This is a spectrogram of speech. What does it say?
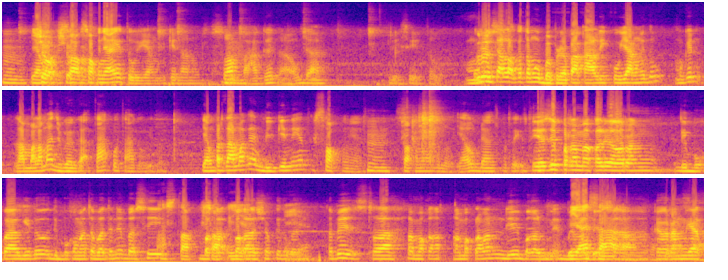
Hmm. yang Shock, shock, shock. shocknya itu yang bikin anu shock Hmm. kaget nah udah di situ mungkin Terus- kalau ketemu beberapa kali kuyang itu mungkin lama-lama juga nggak takut aku gitu yang pertama kan bikinnya kan shocknya Hmm. shocknya dulu ya udah seperti itu Iya sih pertama kali orang dibuka gitu, dibuka mata batinnya pasti shock, bakal, shock, bakal iya. shock gitu kan. Iya. Tapi setelah lama lama kelamaan dia bakal Biasa. biasa, Oh, kayak orang biasa. lihat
